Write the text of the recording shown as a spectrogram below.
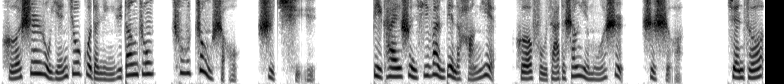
和深入研究过的领域当中出重手是取；避开瞬息万变的行业和复杂的商业模式是舍。选择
